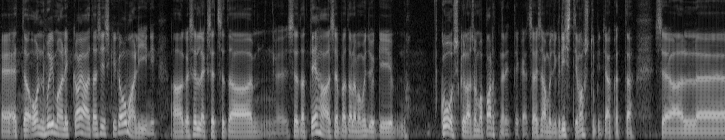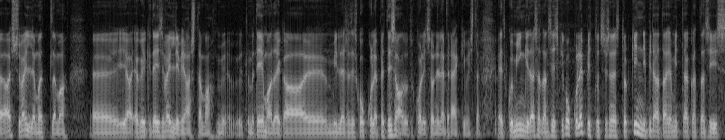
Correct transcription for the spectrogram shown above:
et on võimalik ajada siiski ka oma liini, aga selleks, et seda, seda teha, sa pead olema muidugi noh kooskõlas oma partneritega, et sa ei saa muidugi risti vastupidi hakata seal äh, asju välja mõtlema. Äh, ja, ja kõiki teisi välja vihastama, ütleme teemadega, äh, milles näiteks kokkulepet ei saadud koalitsiooni läbirääkimistel. et kui mingid asjad on siiski kokku lepitud, siis nendest tuleb kinni pidada ja mitte hakata siis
